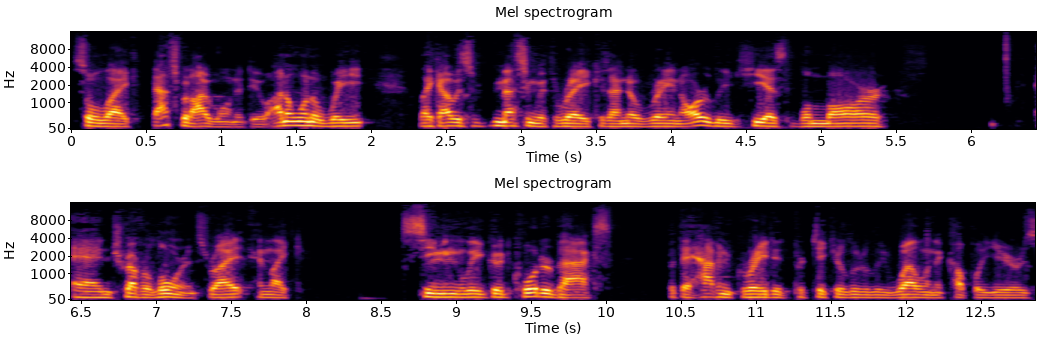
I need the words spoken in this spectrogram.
So like that's what I want to do. I don't want to wait. Like I was messing with Ray because I know Ray in our league he has Lamar and Trevor Lawrence, right? And like seemingly good quarterbacks, but they haven't graded particularly well in a couple years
